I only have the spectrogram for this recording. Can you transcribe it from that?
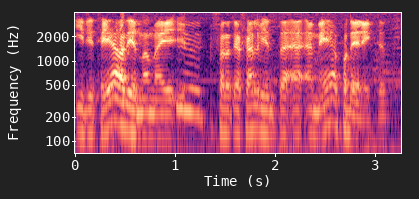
irriterad inom mig Mm. för att jag själv inte är med på det riktigt.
